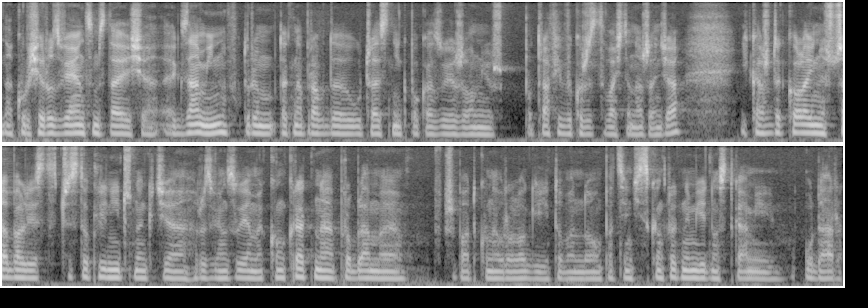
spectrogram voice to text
Na kursie rozwijającym zdaje się egzamin, w którym tak naprawdę uczestnik pokazuje, że on już potrafi wykorzystywać te narzędzia i każdy kolejny szczebel jest czysto kliniczny, gdzie rozwiązujemy konkretne problemy. W przypadku neurologii to będą pacjenci z konkretnymi jednostkami, udar,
